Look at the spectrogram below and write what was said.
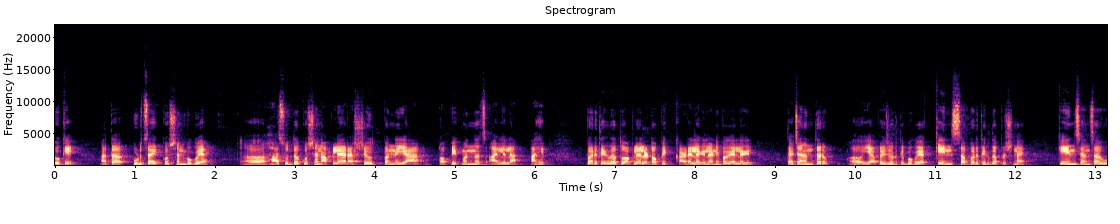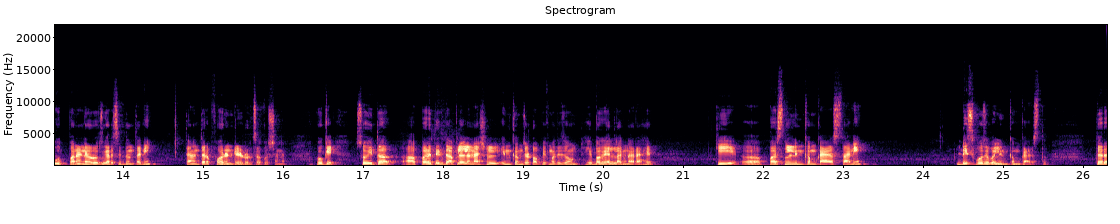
ओके आता पुढचा एक क्वेश्चन बघूया. हा सुद्धा क्वेश्चन आपल्या राष्ट्रीय उत्पन्न या टॉपिकमधनंच आलेला आहे. परत एकदा तो आपल्याला टॉपिक काढायला लागेल आणि बघायला लागेल. त्याच्यानंतर या पेजवरती बघूया. केन्सचा परत एकदा प्रश्न आहे. केन्स यांचा उत्पन्न आणि रोजगार सिद्धांत आणि त्यानंतर फॉरेन ट्रेडरचा क्वेश्चन आहे. ओके सो इथं परत एकदा आपल्याला नॅशनल इन्कमच्या टॉपिकमध्ये जाऊन हे बघायला लागणार आहे. की पर्सनल इन्कम काय असतं आणि डिस्पोजेबल इन्कम काय असतं. तर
